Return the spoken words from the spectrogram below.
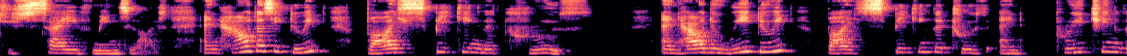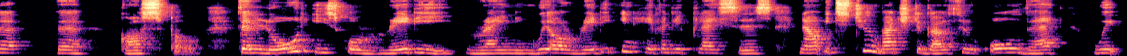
to save men's lives. And how does he do it? By speaking the truth. And how do we do it? By speaking the truth and preaching the, the gospel. The Lord is already reigning. We are already in heavenly places. Now, it's too much to go through all that. We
